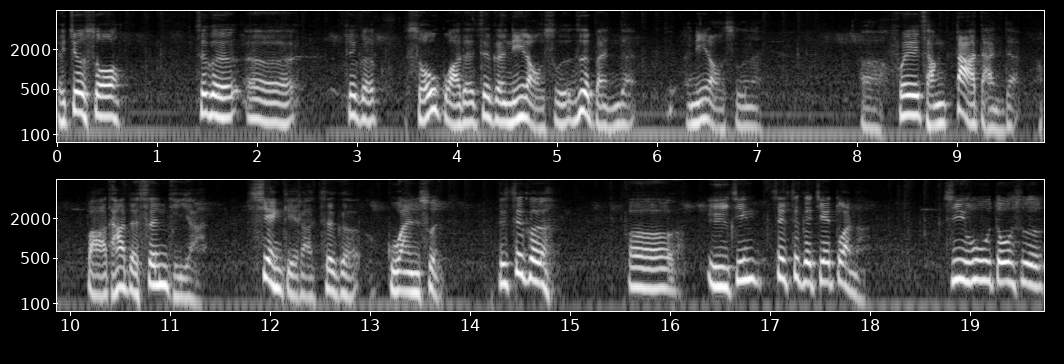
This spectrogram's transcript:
也就是说，这个呃，这个守寡的这个女老师，日本的女老师呢，啊，非常大胆的把他的身体啊献给了这个郭安顺，那这个呃，已经在这个阶段了，几乎都是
